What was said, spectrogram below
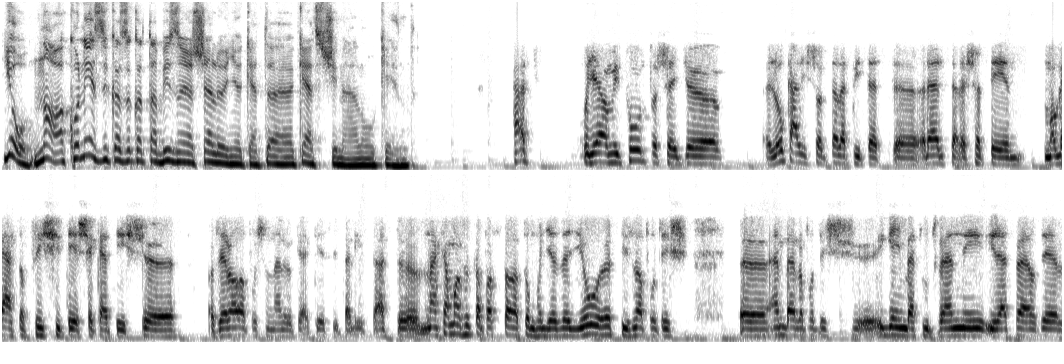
Jó, na akkor nézzük azokat a bizonyos előnyöket uh, kezd csinálóként. Hát ugye ami fontos egy, egy lokálisan telepített rendszer esetén magát a frissítéseket is azért alaposan elő kell készíteni. Tehát nekem az a tapasztalatom, hogy ez egy jó 5-10 napot is, embernapot is igénybe tud venni, illetve azért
